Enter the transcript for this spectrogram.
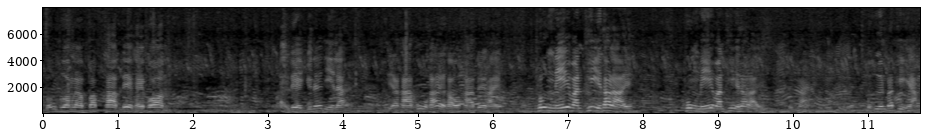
เบิ่งดวงแล้วปรับคาบเลขให้พร้อมเลขอยู่ในนี่ละ เสียค่าคู่ค้าให้เขาคาบเลขให้พรุ่งนี้วันที่เท่าไหร่พรุ่งนี้วันที่เท่าไหร่ดึงมาเมื่ออื่นวันที่หยัง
